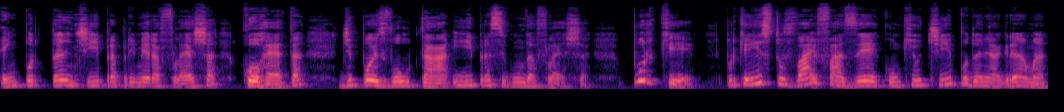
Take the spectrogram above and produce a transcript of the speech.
é importante ir para a primeira flecha correta, depois voltar e ir para a segunda flecha. Por quê? Porque isto vai fazer com que o tipo do Enneagrama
